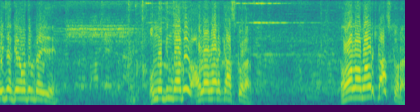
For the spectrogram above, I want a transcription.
এই যে আমাদের এই যে। অন্য কিন্তু হবে অল ওভার কাজ করা। অল ওভার কাজ করা।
